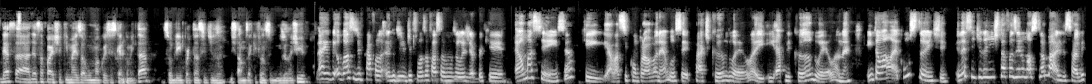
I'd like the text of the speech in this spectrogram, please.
Dessa, dessa parte aqui, mais alguma coisa vocês querem comentar? Sobre a importância de estarmos aqui falando sobre museologia? Ah, eu, eu, gosto de ficar falando, de, de filosofar sobre museologia porque é uma ciência que ela se comprova, né? Você praticando ela e, e, aplicando ela, né? Então ela é constante. E nesse sentido a gente está fazendo o nosso trabalho, sabe?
